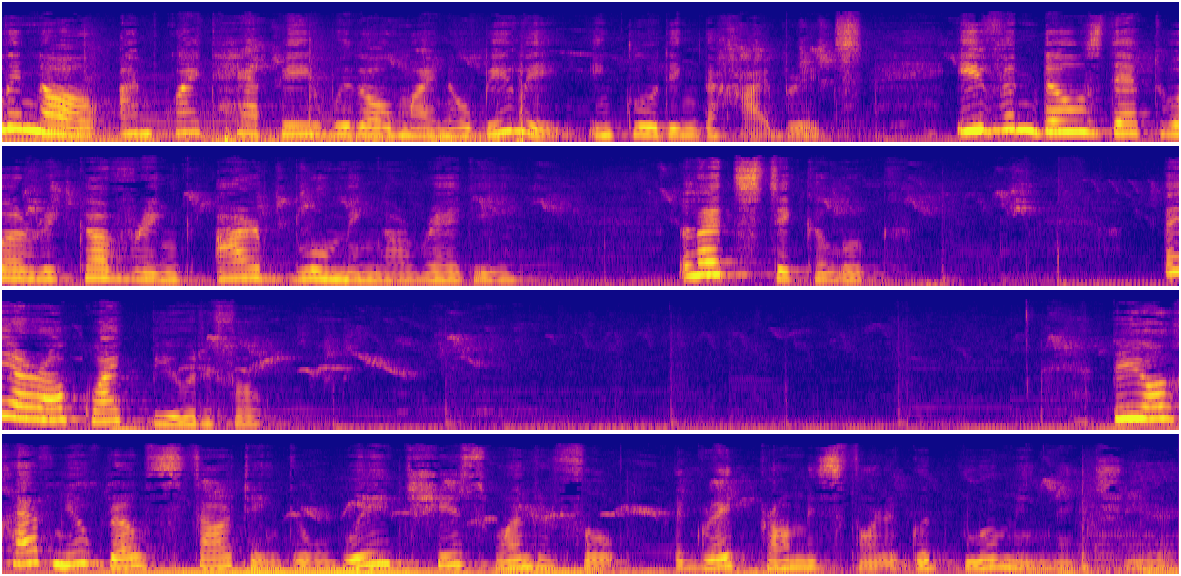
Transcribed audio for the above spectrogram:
All in all, I'm quite happy with all my nobili, including the hybrids. Even those that were recovering are blooming already. Let's take a look. They are all quite beautiful. They all have new growth starting, which is wonderful. A great promise for a good blooming next year.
